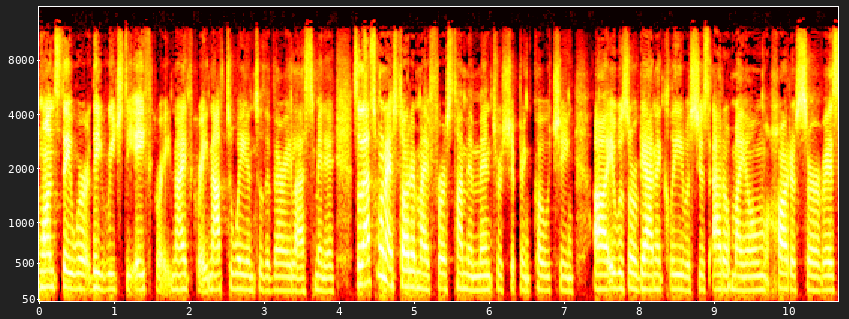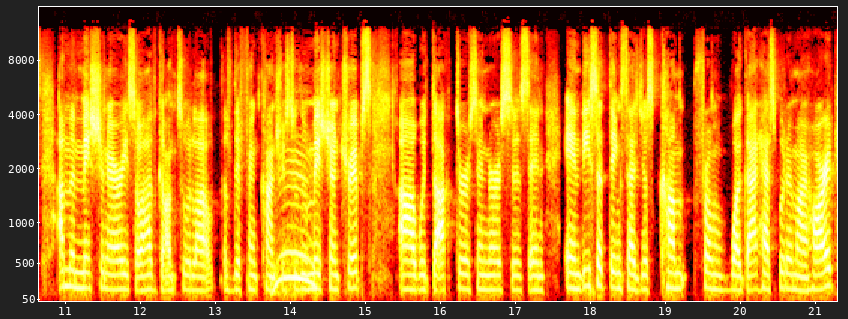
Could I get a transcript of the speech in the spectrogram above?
once they were they reached the eighth grade ninth grade not to wait until the very last minute. So that's when i started my first time in mentorship and coaching. Uh, it was organically it was just out of my own heart of service. I'm a missionary so i've gone to a lot of different countries to do mission trips uh, with doctors and nurses and and these are things that just come from what god has put in my heart.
